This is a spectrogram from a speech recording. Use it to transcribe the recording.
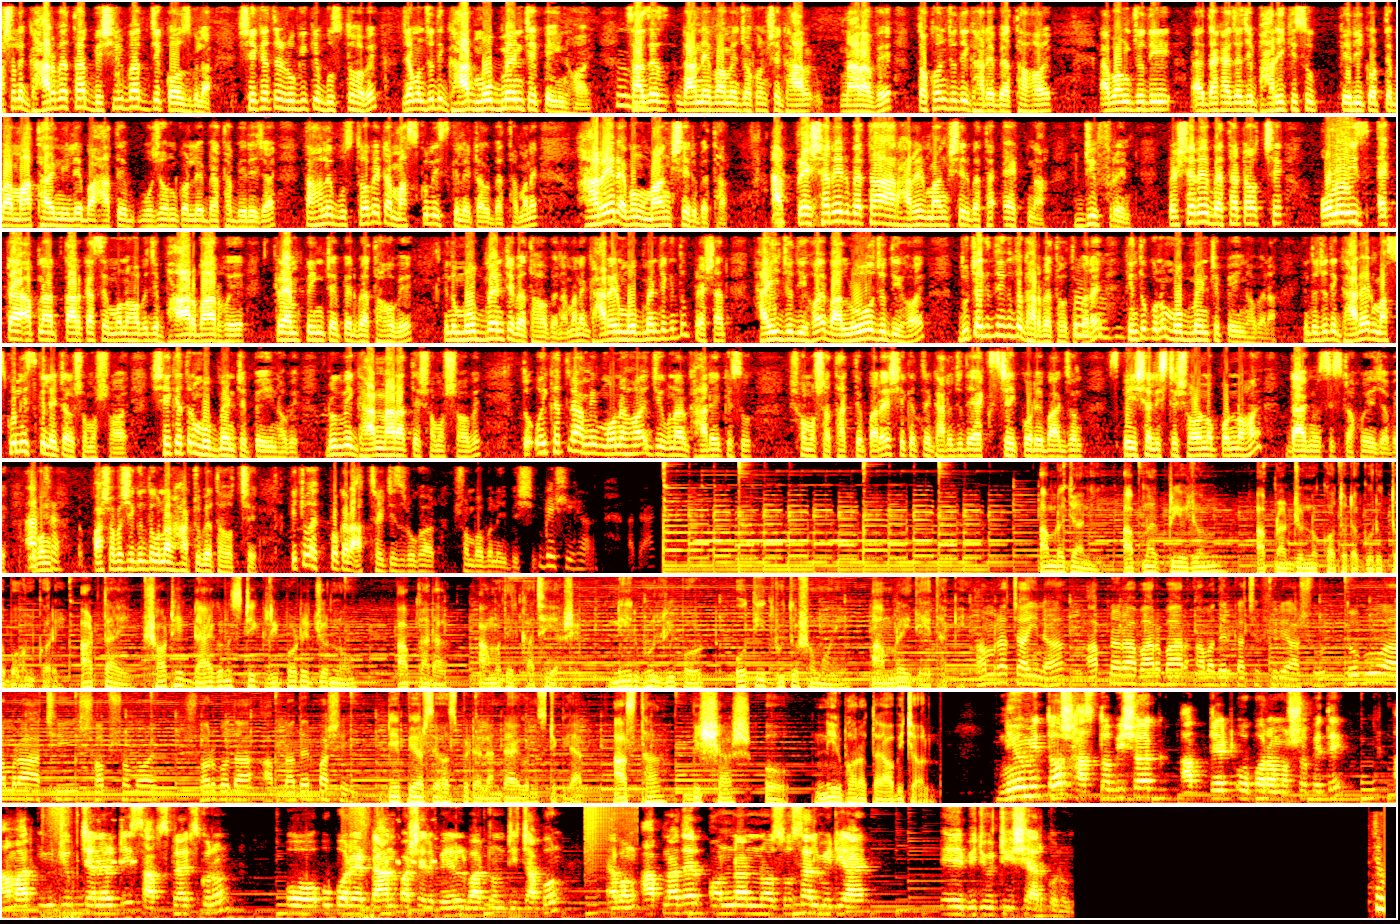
আসলে ঘাড় ব্যথার বেশিরভাগ যে কজগুলা সেক্ষেত্রে রোগীকে বুঝতে হবে যেমন যদি ঘাড় মুভমেন্টে পেইন হয় সাজেস ডানে বামে যখন সে ঘাড় নাড়াবে তখন যদি ঘাড়ে ব্যথা হয় এবং যদি দেখা যায় যে ভারী কিছু ক্যারি করতে বা মাথায় নিলে বা হাতে ওজন করলে ব্যথা বেড়ে যায় তাহলে বুঝতে হবে এটা মাস্কুলো স্কেলেটাল ব্যথা মানে হাড়ের এবং মাংসের ব্যথা। আর প্রেসারের ব্যথা আর হাড়ের মাংসের ব্যথা এক না ডিফারেন্ট প্রেসারের ব্যথাটা হচ্ছে অলওয়েজ একটা আপনার তার কাছে মনে হবে যে ভার ভার হয়ে ক্র্যাম্পিং টাইপের ব্যথা হবে। কিন্তু মুভমেন্টে ব্যথা হবে না। মানে ঘাড়ের মুভমেন্টে কিন্তু প্রেসার হাই যদি হয় বা লো যদি হয় দুটা কিন্তু কিন্তু ঘাড় ব্যথা হতে পারে কিন্তু কোনো মুভমেন্টে পেইন হবে না। কিন্তু যদি ঘাড়ের মাস্কুলি স্কেলেটাল সমস্যা হয় সেক্ষেত্রে মুভমেন্টে পেইন হবে। রোগী ঘাড় নাড়াতে সমস্যা হবে। তো ওই ক্ষেত্রে আমি মনে হয় যে ওনার ঘাড়ে কিছু সমস্যা থাকতে পারে। সেক্ষেত্রে ঘাড়ে যদি এক্সরে করে বা একজন স্পেশালিস্টের স্বর্ণপন্ন হয় ডায়াগনোসিসটা হয়ে যাবে। এবং আচ্ছা। পাশাপাশি কিন্তু ওনার হাঁটু ব্যথা হচ্ছে। এটাও এক প্রকার আর্থ্রাইটিস রোগ হওয়ার সম্ভাবনাই বেশি। বেশি হয়। আমরা জানি আপনার প্রিয়জন আপনার জন্য কতটা গুরুত্ব বহন করে। আর তাই সঠিক ডায়াগনস্টিক রিপোর্টের জন্য আপনারা আমাদের কাছেই আসেন। নির্ভুল রিপোর্ট অতি দ্রুত সময়ে আমরাই দিয়ে থাকি। আমরা চাই না আপনারা বারবার আমাদের কাছে ফিরে আসুন। তবুও আমরা আছি সব সময় সর্বদা আপনাদের পাশেই। DPRC hospital and diagnostic lab. আস্থা বিশ্বাস ও নির্ভরতায় অবিচল। নিয়মিত স্বাস্থ্য বিষয়ক আপডেট ও পরামর্শ পেতে আমার ইউটিউব চ্যানেলটি সাবস্ক্রাইব করুন ও উপরের ডান পাশের বেল বাটনটি চাপুন এবং আপনাদের অন্যান্য সোশ্যাল মিডিয়ায় এই ভিডিওটি শেয়ার করুন।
